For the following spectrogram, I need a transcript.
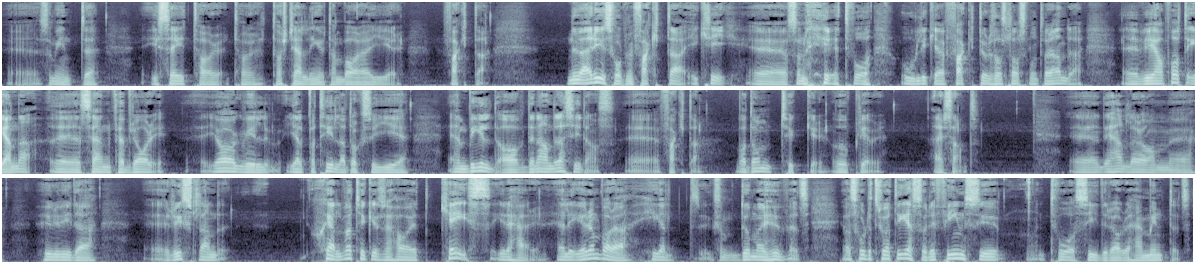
Eh, som inte i sig tar, tar, tar ställning utan bara ger fakta. Nu är det ju svårt med fakta i krig. Eh, som är två olika faktor som slåss mot varandra. Eh, vi har fått ena eh, sedan februari. Jag vill hjälpa till att också ge en bild av den andra sidans eh, fakta. Vad de tycker och upplever är sant. Eh, det handlar om eh, huruvida eh, Ryssland själva tycker sig ha ett case i det här. Eller är de bara helt liksom, dumma i huvudet? Jag har svårt att tro att det är så. Det finns ju två sidor av det här myntet.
